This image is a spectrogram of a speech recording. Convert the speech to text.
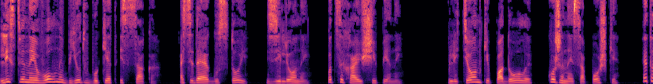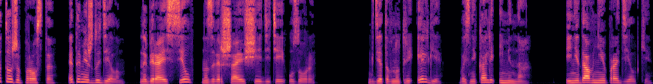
Лиственные волны бьют в букет из сака, оседая густой, зеленой, подсыхающей пеной. Плетенки, подолы, кожаные сапожки — это тоже просто, это между делом, набираясь сил на завершающие детей узоры. Где-то внутри Эльги возникали имена и недавние проделки.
